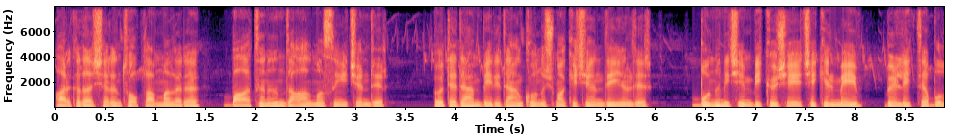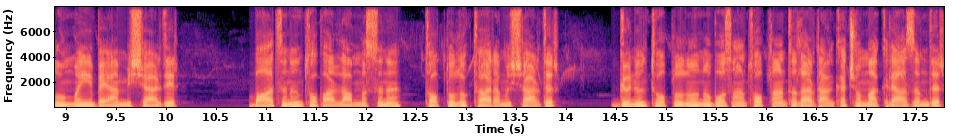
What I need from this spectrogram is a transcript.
Arkadaşların toplanmaları batının dağılması içindir. Öteden beriden konuşmak için değildir. Bunun için bir köşeye çekilmeyip birlikte bulunmayı beğenmişlerdir. Batının toparlanmasını toplulukta aramışlardır. Gönül topluluğunu bozan toplantılardan kaçınmak lazımdır.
